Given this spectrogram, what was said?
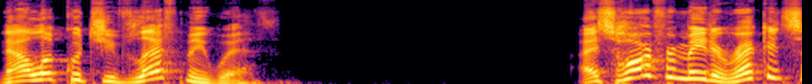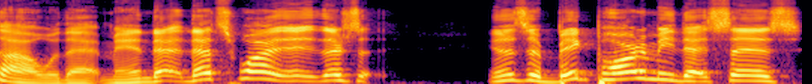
Now look what you've left me with." It's hard for me to reconcile with that, man. That that's why eh, there's a you know, there's a big part of me that says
